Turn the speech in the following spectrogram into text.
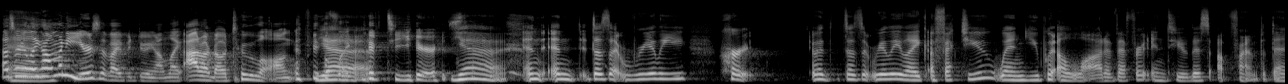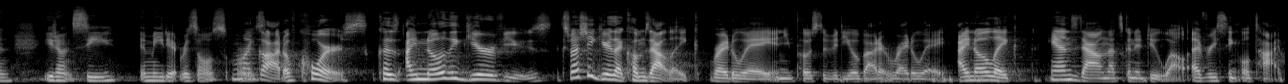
that's why like, "How many years have I been doing?" I'm like, "I don't know, too long. It feels Yeah. like 50 years." Yeah, and and does it really hurt? Uh, Does it really like affect you when you put a lot of effort into this upfront, but then you don't see immediate results? Oh my god, of course. Cuz I know the gear reviews, especially gear that comes out like right away and you post a video about it right away. I know like hands down that's going to do well every single time.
